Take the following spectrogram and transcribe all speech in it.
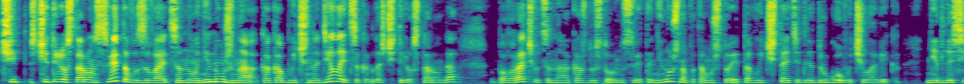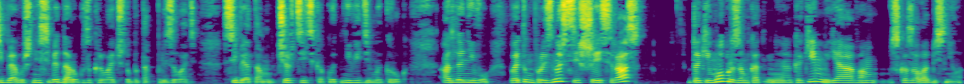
с четырех сторон света вызывается, но не нужно, как обычно делается, когда с четырех сторон, да, поворачиваться на каждую сторону света. Не нужно, потому что это вы читаете для другого человека, не для себя. Вы же не себе дорогу закрываете, чтобы так призывать себя там, чертить какой-то невидимый круг, а для него. Поэтому произносите шесть раз таким образом, э, каким я вам сказала, объяснила.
